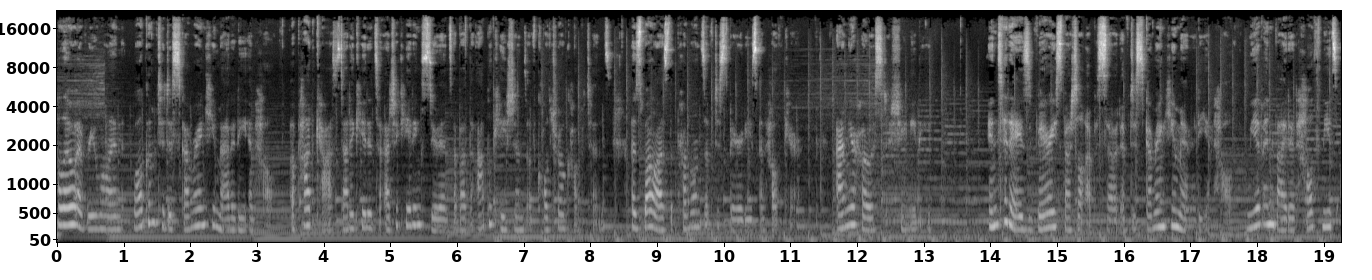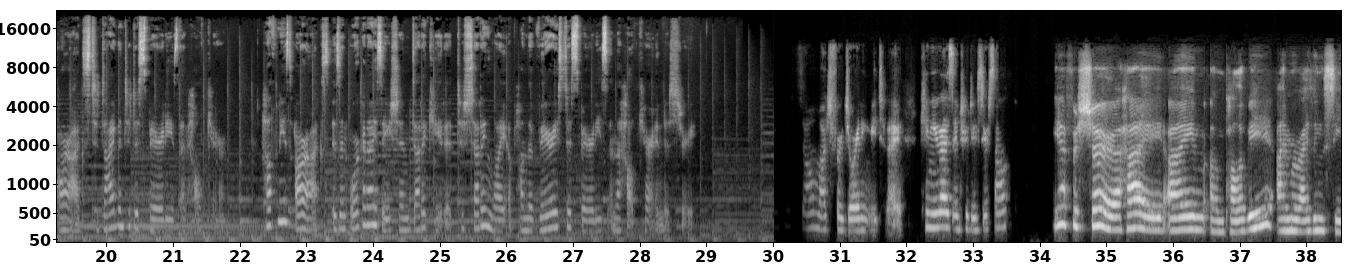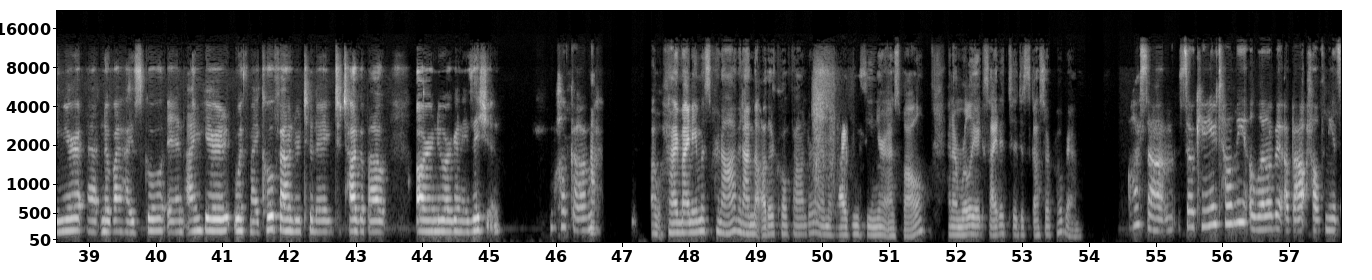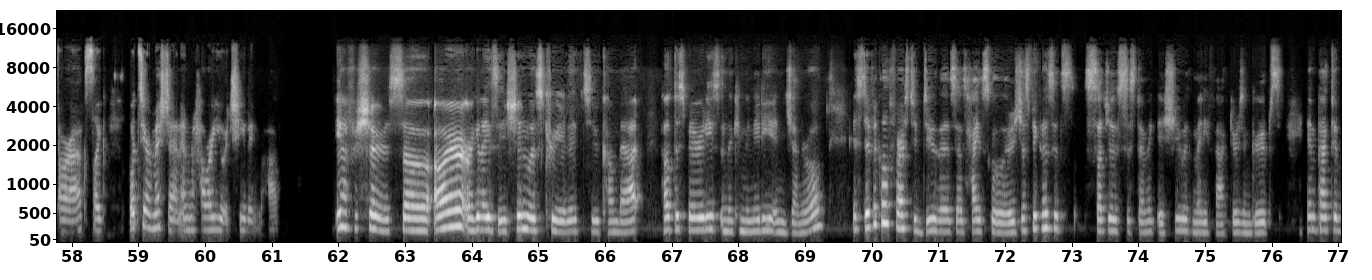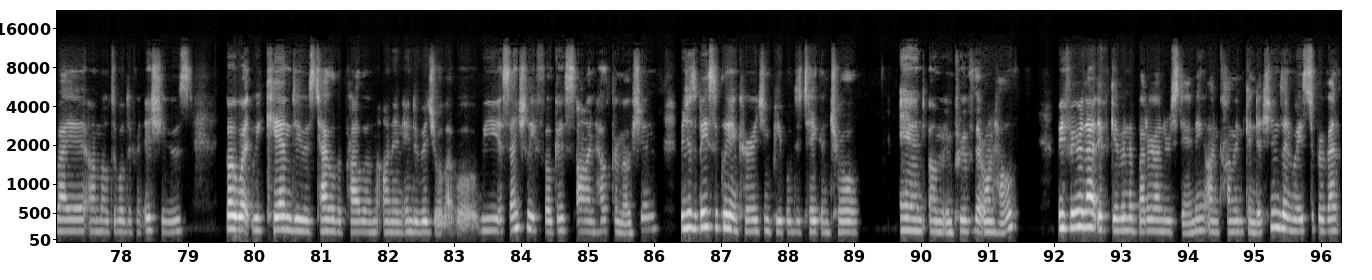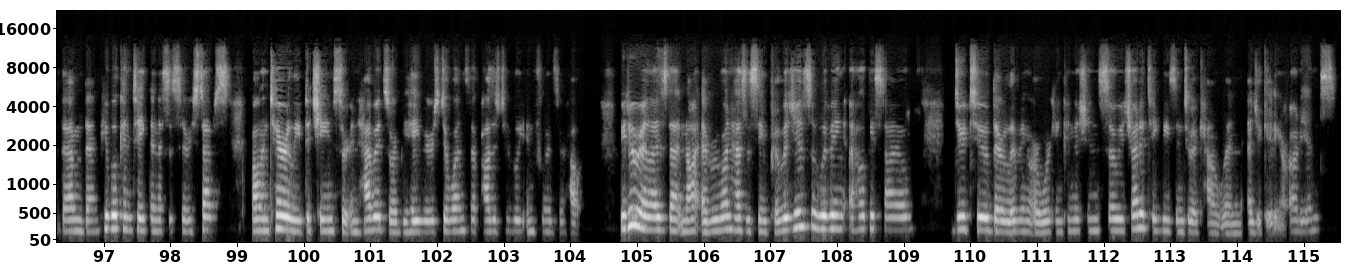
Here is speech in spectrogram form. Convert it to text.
Hello, everyone. Welcome to Discovering Humanity and Health, a podcast dedicated to educating students about the applications of cultural competence, as well as the prevalence of disparities in healthcare. I'm your host, Shani B. In today's very special episode of Discovering Humanity and Health, we have invited Health Needs RX to dive into disparities in healthcare. Health Needs RX is an organization dedicated to shedding light upon the various disparities in the healthcare industry so much for joining me today. Can you guys introduce yourself? Yeah, for sure. Hi, I'm um, Pallavi. I'm a rising senior at Novi High School, and I'm here with my co founder today to talk about our new organization. Welcome. Oh, hi, my name is Pranav, and I'm the other co founder. I'm a rising senior as well, and I'm really excited to discuss our program. Awesome. So, can you tell me a little bit about Health Needs RX? Like, what's your mission and how are you achieving that? Yeah, for sure. So, our organization was created to combat health disparities in the community in general. It's difficult for us to do this as high schoolers just because it's such a systemic issue with many factors and groups impacted by it on multiple different issues. But what we can do is tackle the problem on an individual level. We essentially focus on health promotion, which is basically encouraging people to take control and um, improve their own health. We figure that if given a better understanding on common conditions and ways to prevent them, then people can take the necessary steps voluntarily to change certain habits or behaviors to ones that positively influence their health. We do realize that not everyone has the same privileges of living a healthy style, due to their living or working conditions. So we try to take these into account when educating our audience.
